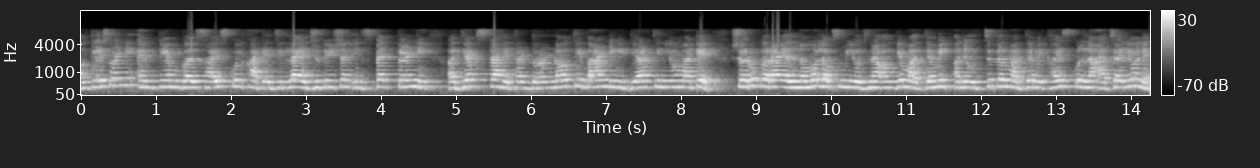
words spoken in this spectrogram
અંકલેશ્વરની એમટીએમ ગર્લ્સ હાઈસ્કૂલ ખાતે જિલ્લા એજ્યુકેશન ઇન્સ્પેક્ટરની અધ્યક્ષતા હેઠળ ધોરણ નવથી બારની વિદ્યાર્થીનીઓ માટે શરૂ કરાયેલ નમો લક્ષ્મી યોજના અંગે માધ્યમિક અને ઉચ્ચતર માધ્યમિક હાઈસ્કૂલના આચાર્યોને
